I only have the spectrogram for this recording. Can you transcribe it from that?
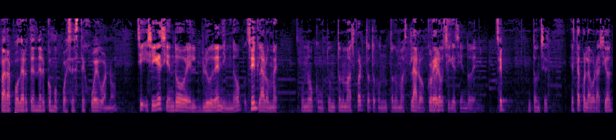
para poder tener como pues este juego, ¿no? Sí, y sigue siendo el blue denim, ¿no? Pues, Sí. Claro, uno con un tono más fuerte, otro con un tono más claro, Correcto. pero sigue siendo denim. Sí, Entonces, esta colaboración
